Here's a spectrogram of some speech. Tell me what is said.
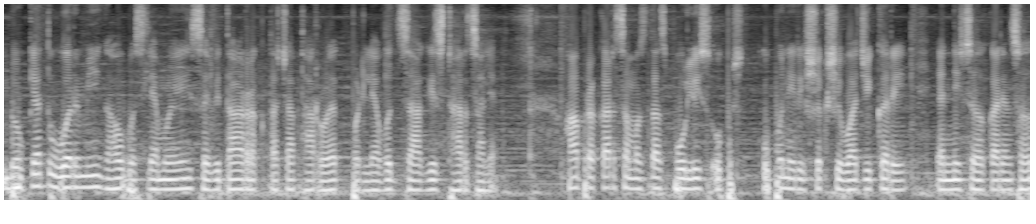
डोक्यात वरमी घाव बसल्यामुळे सविता रक्ताच्या थारोळ्यात पडल्या व जागीच ठार झाल्या. हा प्रकार समजताच पोलीस उप उपनिरीक्षक शिवाजी करे यांनी सहकाऱ्यांसह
